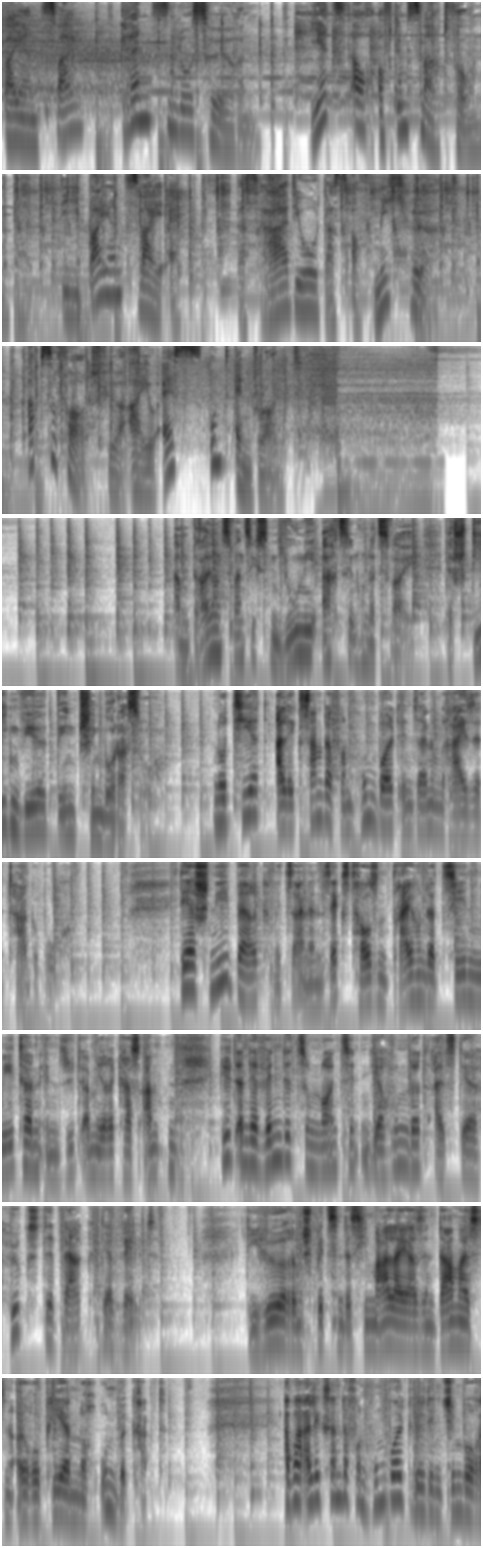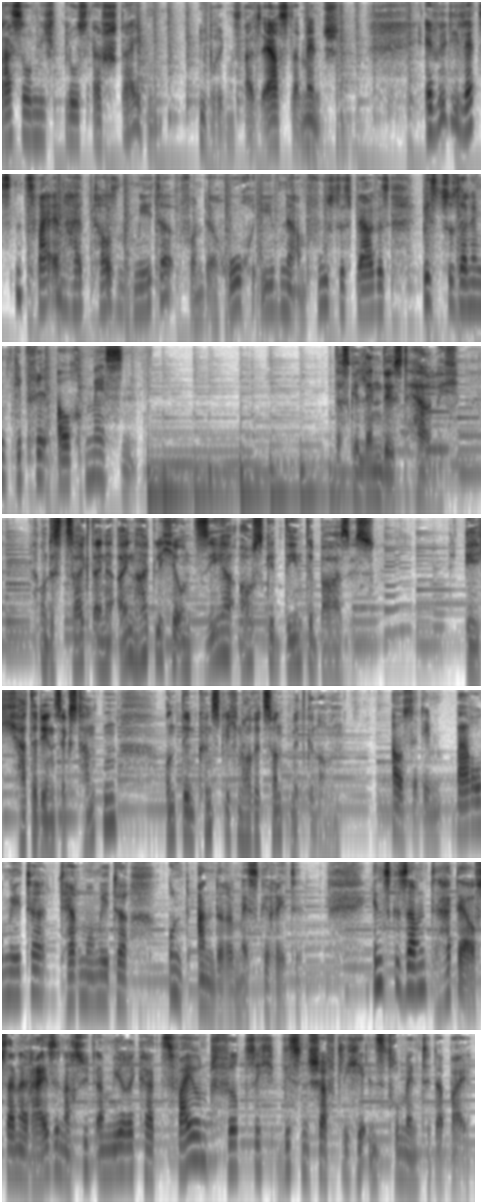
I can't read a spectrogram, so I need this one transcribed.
Bayern 2 Grenzenlos hören. Jetzt auch auf dem Smartphone. Die Bayern 2 App. Das Radio, das auf mich hört. Ab sofort für iOS und Android. Am 23. Juni 1802 erstiegen wir den Chimborazo. Notiert Alexander von Humboldt in seinem Reisetagebuch. Der Schneeberg mit seinen 6310 Metern in Südamerikas Anden gilt an der Wende zum 19. Jahrhundert als der höchste Berg der Welt. Die höheren Spitzen des Himalaya sind damals den Europäern noch unbekannt. Aber Alexander von Humboldt will den Chimborazo nicht bloß ersteigen, übrigens als erster Mensch. Er will die letzten zweieinhalbtausend Meter von der Hochebene am Fuß des Berges bis zu seinem Gipfel auch messen. Das Gelände ist herrlich und es zeigt eine einheitliche und sehr ausgedehnte Basis. Ich hatte den Sextanten und den künstlichen Horizont mitgenommen. Außerdem Barometer, Thermometer und andere Messgeräte. Insgesamt hat er auf seiner Reise nach Südamerika 42 wissenschaftliche Instrumente dabei.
